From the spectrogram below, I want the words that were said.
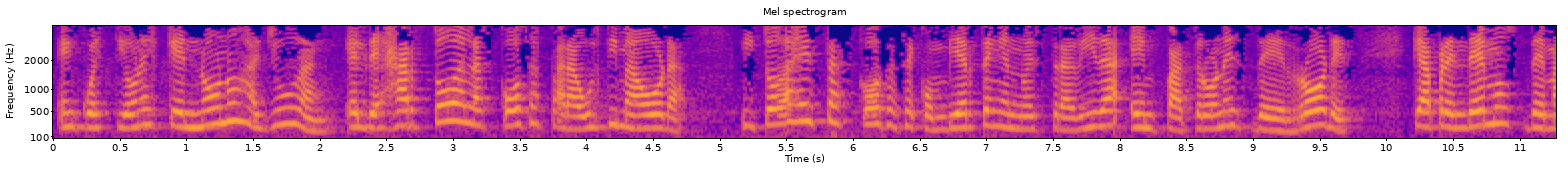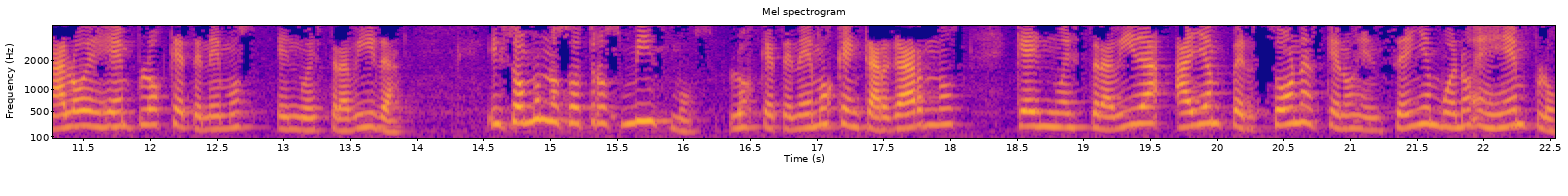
en cuestiones que no nos ayudan, el dejar todas las cosas para última hora. Y todas estas cosas se convierten en nuestra vida en patrones de errores que aprendemos de malos ejemplos que tenemos en nuestra vida. Y somos nosotros mismos los que tenemos que encargarnos que en nuestra vida hayan personas que nos enseñen buenos ejemplos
